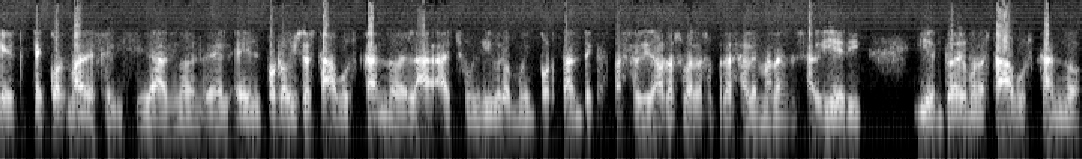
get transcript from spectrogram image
que te colma de felicidad. ¿no? Él, por lo visto, estaba buscando, él ha, hecho un libro muy importante que va a salir ahora sobre las óperas alemanas de Salieri, y entonces, bueno, estaba buscando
